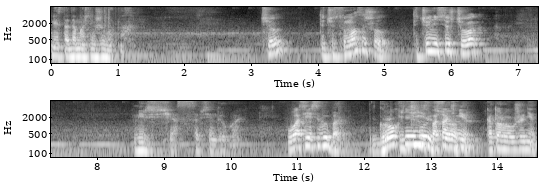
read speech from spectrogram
вместо домашних животных. Чё? Ты чё, с ума сошел? Ты чё несешь, чувак? Мир сейчас совсем другой. У вас есть выбор. Грохни Идти его и спасать всё. мир, которого уже нет.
